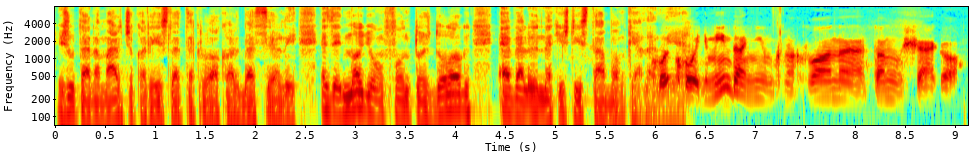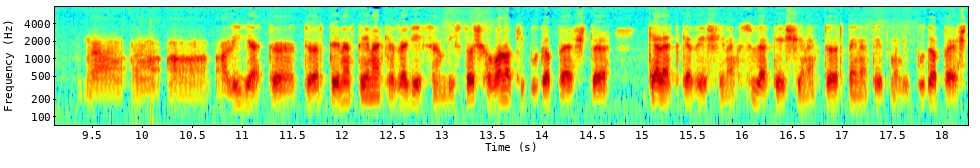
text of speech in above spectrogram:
és utána már csak a részletekről akart beszélni. Ez egy nagyon fontos dolog, evel önnek is tisztában kell lennie. Hogy, hogy mindannyiunknak van eh, tanulsága a, a, a, a liget történetének, ez egészen biztos. Ha valaki Budapest keletkezésének, születésének történetét, mondjuk Budapest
